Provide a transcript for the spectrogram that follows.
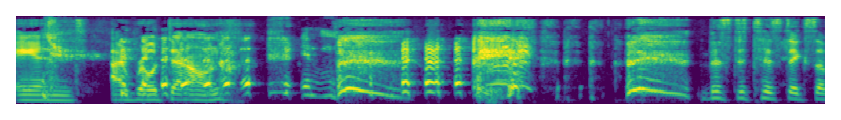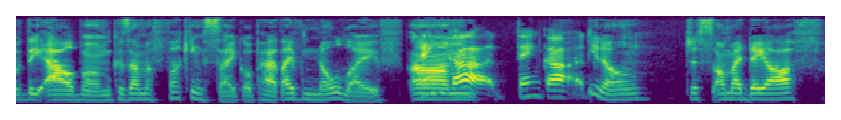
and I wrote down. the statistics of the album because I'm a fucking psychopath. I have no life. Thank um, God. Thank God. You know, just on my day off,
